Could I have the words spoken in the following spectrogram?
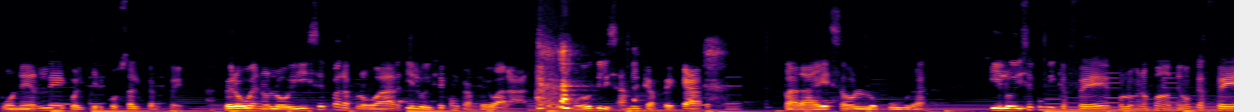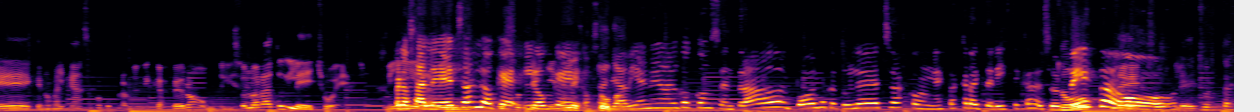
ponerle cualquier cosa al café. Pero bueno, lo hice para probar y lo hice con café barato. Puedo utilizar mi café caro para esa locura. Y lo hice con mi café, por lo menos cuando tengo café que no me alcanza para comprarme mi café, bro, utilizo el barato y le echo eso. Pero, o sea, le echas lo que, lo que, o sea, ya viene algo concentrado en polvo que tú le echas con estas características del surfista no, o... le echo, estas,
